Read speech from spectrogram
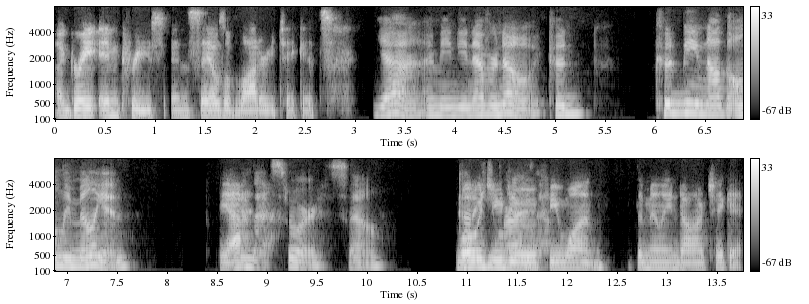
a great increase in sales of lottery tickets. Yeah i mean you never know. It could could be not the only million yeah. in that store so. What would you do if out. you won the million dollar ticket?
